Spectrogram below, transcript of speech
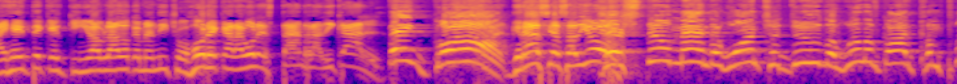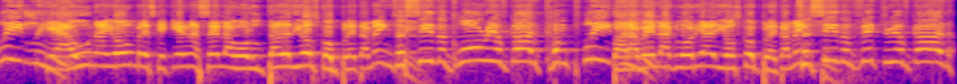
Hay gente que quien yo he hablado que me han dicho, Jorge Caragol es tan radical. Thank God. Gracias a Dios There's still men that want to do the will of God completely. que aún hay hombres que quieren hacer la voluntad de Dios completamente. To see the glory of God completely. Para ver la gloria de Dios to see completamente. the victory of God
